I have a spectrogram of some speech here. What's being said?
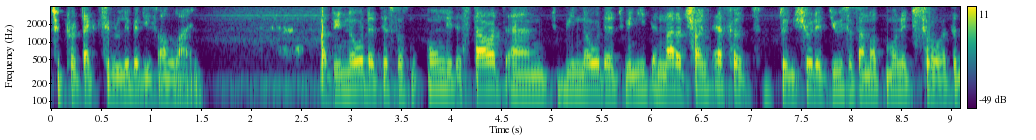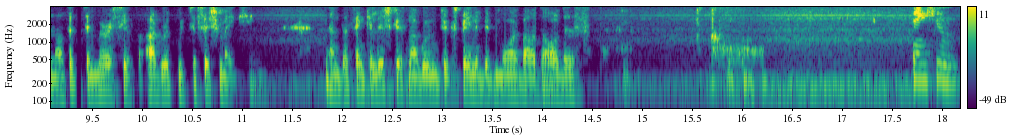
to protect civil liberties online. But we know that this was only the start, and we know that we need another joint effort to ensure that users are not monitored and not at the mercy of algorithmic decision making. And I think Eliška is now going to explain a bit more about all this. Thank you.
